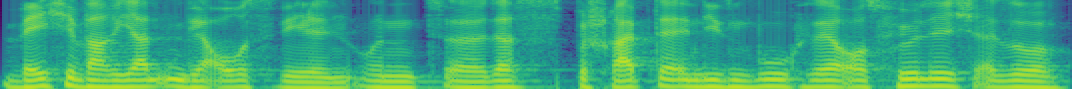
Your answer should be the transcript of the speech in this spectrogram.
welche Varianten wir auswählen. Und äh, das beschreibt er in diesem Buch sehr ausführlich. Also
